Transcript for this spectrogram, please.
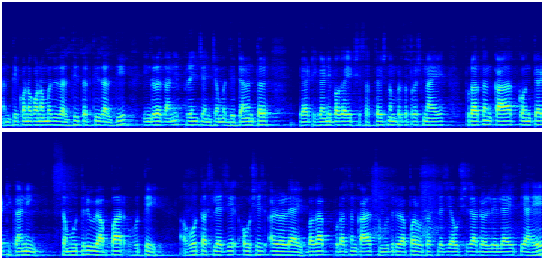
आणि ती कोणाकोणामध्ये झालती? तर ती झालती इंग्रज आणि फ्रेंच यांच्यामध्ये. त्यानंतर या ठिकाणी बघा एकशे सत्तावीस नंबरचा प्रश्न आहे. पुरातन काळात कोणत्या ठिकाणी समुद्री व्यापार होते होत असल्याचे अवशेष आढळले आहे बघा पुरातन काळात समुद्री व्यापार होत असल्याचे अवशेष आढळलेले आहे. ते आहे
